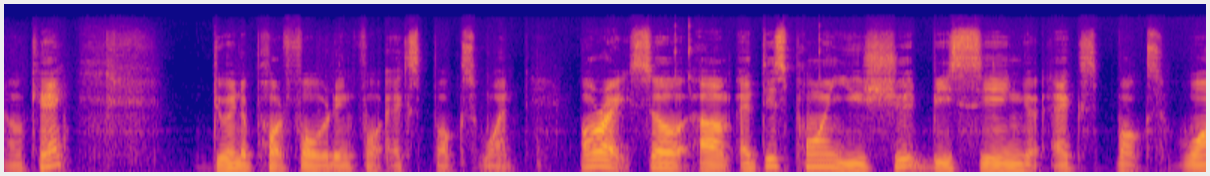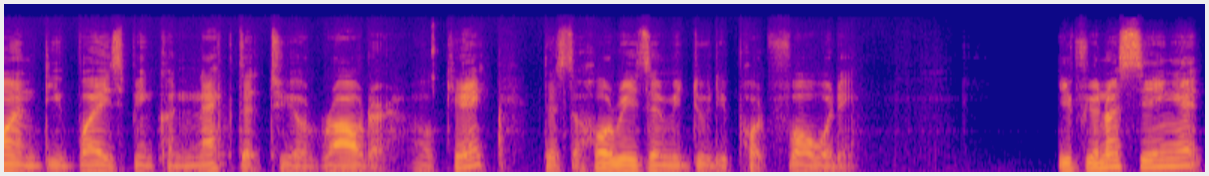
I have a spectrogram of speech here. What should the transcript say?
Okay, doing the port forwarding for Xbox One. All right, so um, at this point, you should be seeing your Xbox One device being connected to your router. Okay, that's the whole reason we do the port forwarding. If you're not seeing it,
